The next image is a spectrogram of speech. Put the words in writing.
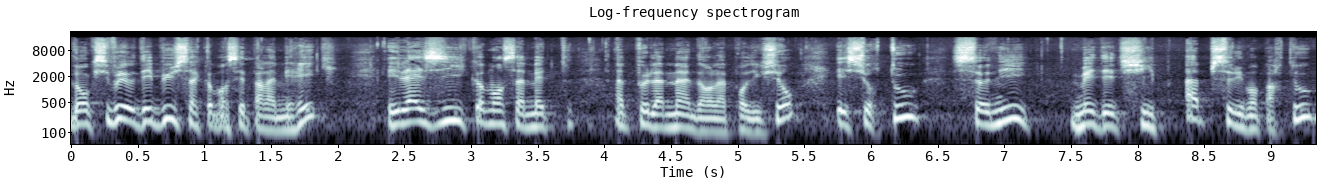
Donc, si vous voulez, au début, ça a commencé par l'Amérique. Et l'Asie commence à mettre un peu la main dans la production. Et surtout, Sony met des chips absolument partout.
